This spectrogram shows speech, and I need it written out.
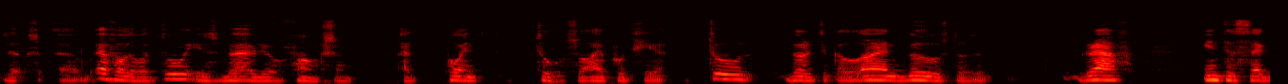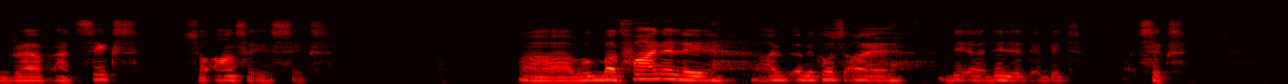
The, uh, f over 2 is value of function at point 2. So I put here 2 vertical line goes to the graph intersect graph at 6 so answer is 6 uh, but finally I, because I did, uh, did it a bit 6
